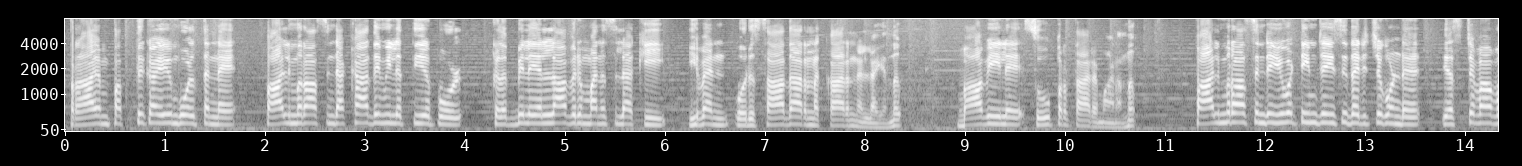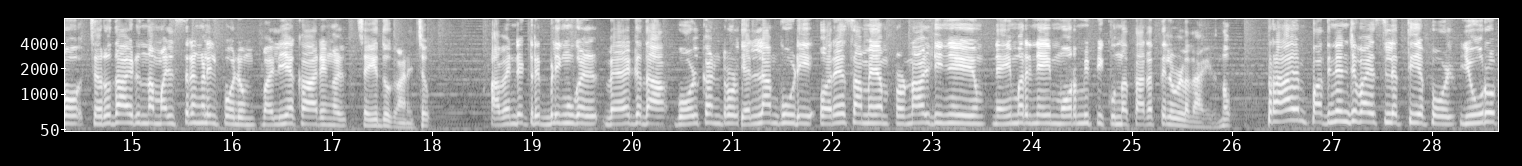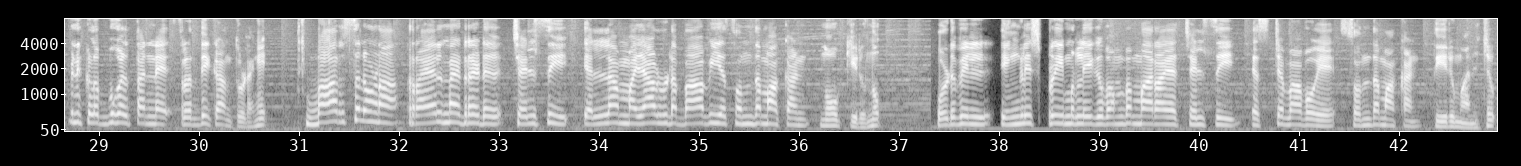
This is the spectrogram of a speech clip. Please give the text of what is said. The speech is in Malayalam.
പ്രായം പത്ത് കഴിയുമ്പോൾ തന്നെ പാൽമിറാസിന്റെ അക്കാദമിയിലെത്തിയപ്പോൾ ക്ലബിലെ എല്ലാവരും മനസ്സിലാക്കി ഇവൻ ഒരു സാധാരണക്കാരനല്ല എന്ന്. ഭാവിയിലെ സൂപ്പർ താരമാണെന്ന്. പാൽമിറാസിന്റെ യുവ ടീം ജേഴ്സി ധരിച്ചുകൊണ്ട് എസ്റ്റവാവോ ചെറുതായിരുന്ന മത്സരങ്ങളിൽ പോലും വലിയ കാര്യങ്ങൾ ചെയ്തു കാണിച്ചു. അവന്റെ ട്രിബ്ലിങ്ങുകൾ വേഗത ബോൾ കൺട്രോൾ എല്ലാം കൂടി ഒരേ സമയം റൊണാൾഡിനെയും നെയ്മറിനെയും ഓർമ്മിപ്പിക്കുന്ന തരത്തിലുള്ളതായിരുന്നു. പ്രായം പതിനഞ്ച് വയസ്സിലെത്തിയപ്പോൾ യൂറോപ്യൻ ക്ലബ്ബുകൾ തന്നെ ശ്രദ്ധിക്കാൻ തുടങ്ങി. ബാർസലോണ റയൽ മാഡ്രിഡ് ചെൽസി എല്ലാം അയാളുടെ ഭാവിയെ സ്വന്തമാക്കാൻ നോക്കിയിരുന്നു. ഒടുവിൽ ഇംഗ്ലീഷ് പ്രീമിയർ ലീഗ് വമ്പന്മാരായ ചെൽസി എസ്റ്റവാവോയെ സ്വന്തമാക്കാൻ തീരുമാനിച്ചു.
